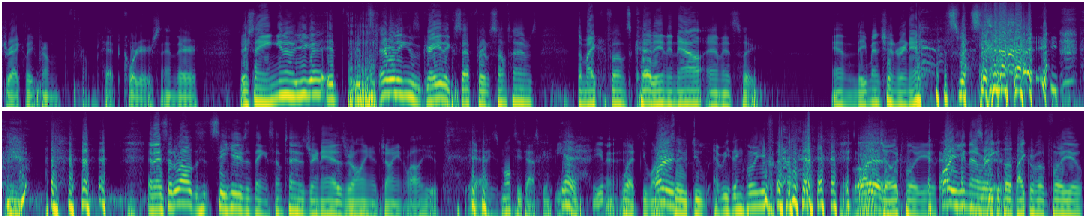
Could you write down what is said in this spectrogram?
directly from from headquarters, and they're they're saying, you know, you got it's it's everything is great except for sometimes the microphones cut in and out, and it's like. And they mentioned Renee specifically. and I said, well, see, here's the thing. Sometimes Renee is rolling a joint while he's Yeah, he's multitasking. yeah, you know. What? You want him to do everything for you? Roll Or- a joint for you. or, you know, speak into the microphone for you.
